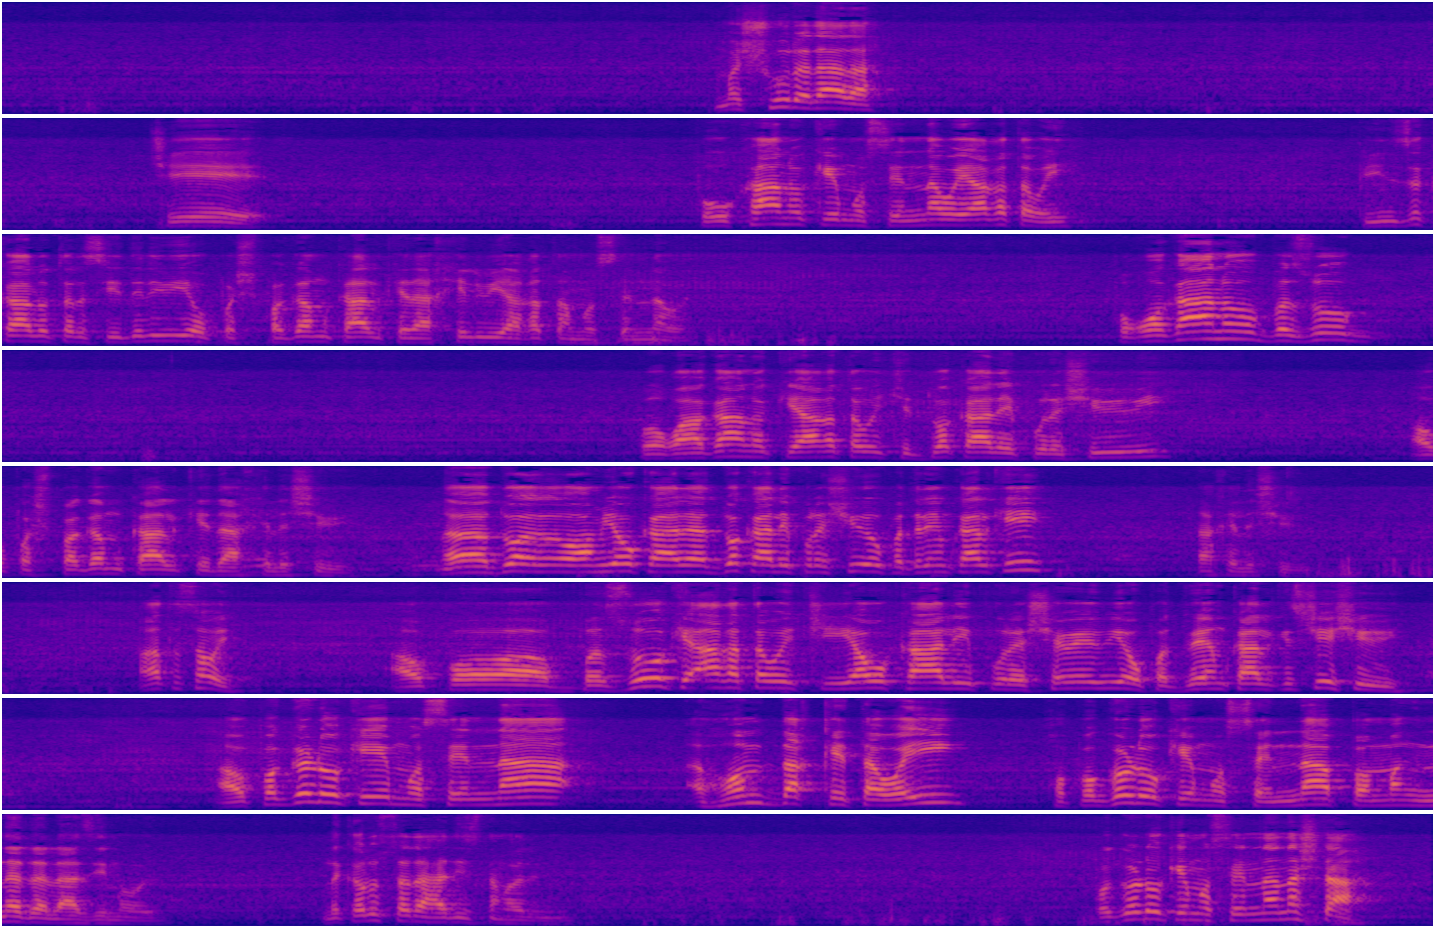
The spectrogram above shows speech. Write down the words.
مشهور دا ده چې پوخانو کې مسنه وي هغه ته وي پنځه کالو تر رسیدلی وي او په شپږم کال کې داخل وي هغه ته مسنه وي په غوګانو بزو په غواګانو کې هغه ته وي چې دوه کالې پوره شوي وي او په شپږم کال کې داخله شوي دوه او هم یو کال دوه کال پوره شوي او په دریم کال کې داخله شوي هغه ته سوي او په بزو کې هغه ته وي چې یو کال پوره شوی وي او په دویم کال کې شي شي او په ګړو کې مسنا هم دقه توي خو په ګړو کې مسنا په منګ نه د لازم وي لکه روسته د حدیث نه معلومي په ګړو کې مسنا نشته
